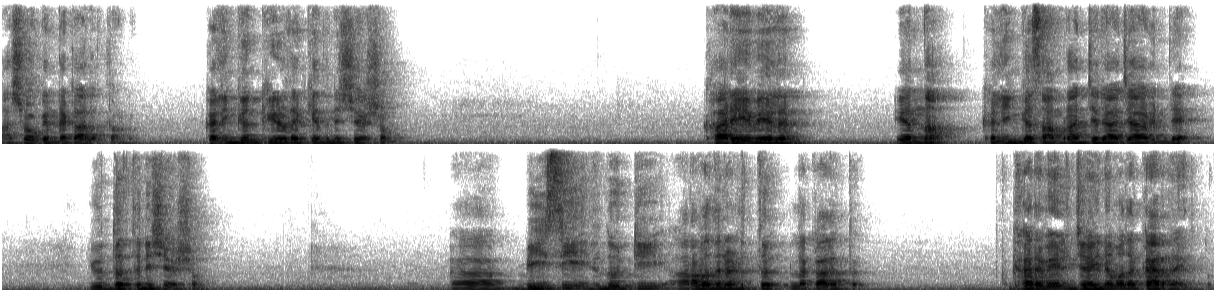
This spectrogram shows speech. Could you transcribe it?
അശോകന്റെ കാലത്താണ്. കലിംഗം കീഴടക്കിയതിന് ശേഷം ഖരേവേലൻ എന്ന കലിംഗ സാമ്രാജ്യ രാജാവിന്റെ യുദ്ധത്തിന് ശേഷം ബി സി ഇരുന്നൂറ്റി അറുപതിനടുത്ത് ഉള്ള കാലത്ത് ഖരവേൽ ജൈനമതക്കാരനായിരുന്നു.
